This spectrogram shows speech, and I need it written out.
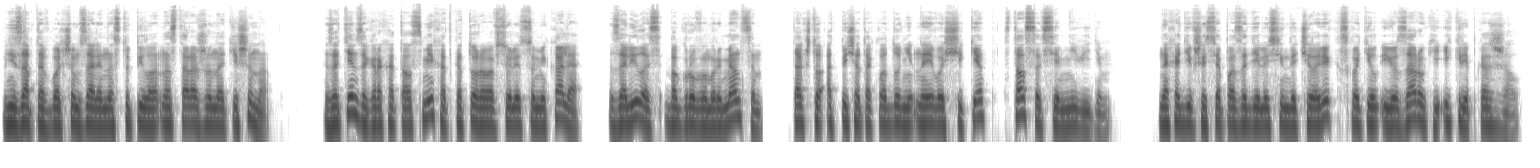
Внезапно в большом зале наступила настороженная тишина. Затем загрохотал смех, от которого все лицо Микаля залилось багровым румянцем, так что отпечаток ладони на его щеке стал совсем невидим. Находившийся позади Люсинды человек схватил ее за руки и крепко сжал.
